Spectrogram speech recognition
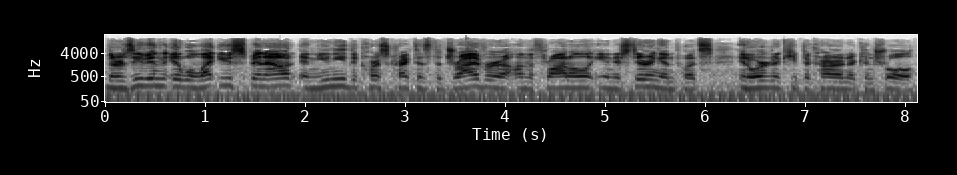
there's even, it will let you spin out and you need to course correct as the driver on the throttle and your steering inputs in order to keep the car under control.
